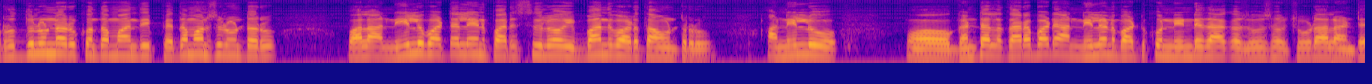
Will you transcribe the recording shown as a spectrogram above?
వృద్ధులు ఉన్నారు కొంతమంది పెద్ద మనుషులు ఉంటారు. వాళ్ళు ఆ నీళ్ళు పట్టలేని పరిస్థితిలో ఇబ్బంది పడుతూ ఉంటారు. ఆ నీళ్ళు గంటల తరబడి ఆ నీళ్ళని పట్టుకొని నిండేదాకా చూస చూడాలంటే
